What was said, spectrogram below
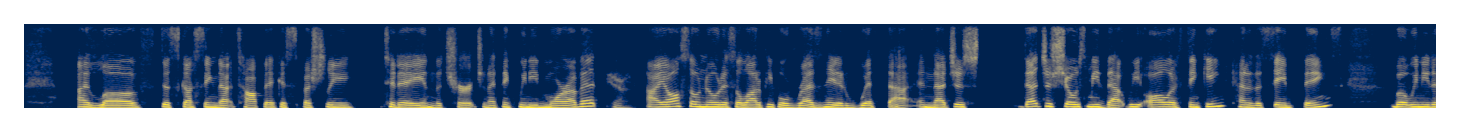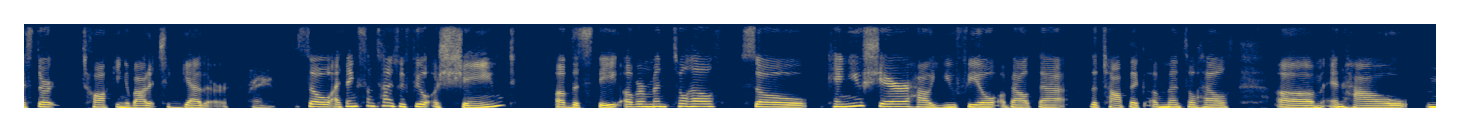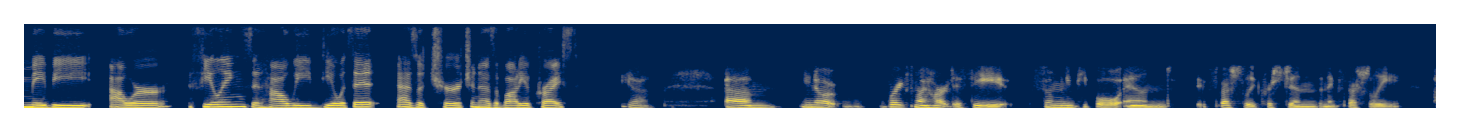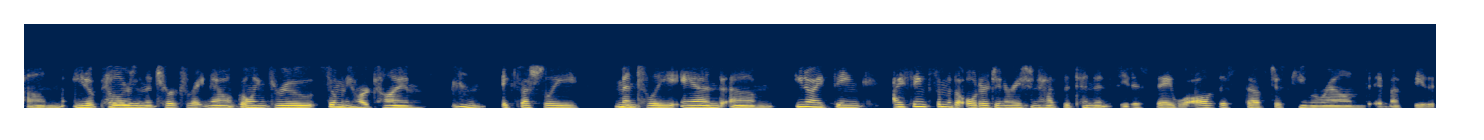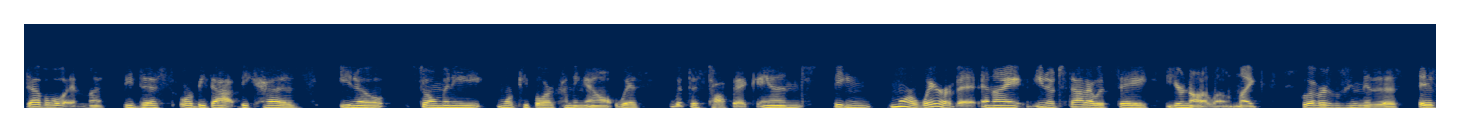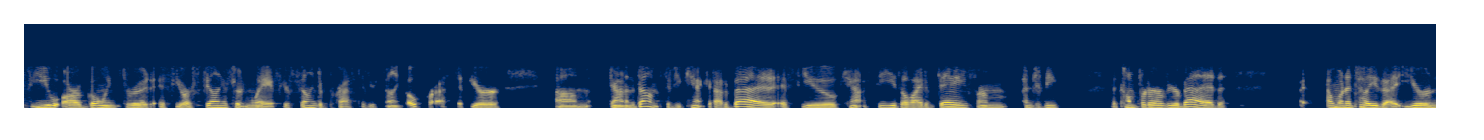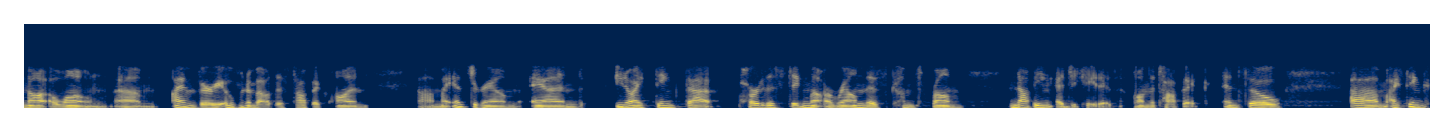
I love discussing that topic, especially today in the church. And I think we need more of it. Yeah. I also noticed a lot of people resonated with that. And that just, that just shows me that we all are thinking kind of the same things, but we need to start talking about it together. Right. So I think sometimes we feel ashamed of the state of our mental health. So, can you share how you feel about that, the topic of mental health, um, and how maybe our feelings and how we deal with it as a church and as a body of Christ? Yeah. Um, you know, it breaks my heart to see so many people, and especially Christians, and especially um, you know, pillars in the church right now going through so many hard times, especially mentally. And, um, you know, I think, I think some of the older generation has the tendency to say, well, all of this stuff just came around. It must be the devil. It must be this or be that because, you know, so many more people are coming out with, with this topic and being more aware of it. And I, you know, to that I would say you're not alone. Like whoever's listening to this, if you are going through it, if you're feeling a certain way, if you're feeling depressed, if you're feeling oppressed, if you're um, down in the dumps, if you can't get out of bed, if you can't see the light of day from underneath the comforter of your bed, I, want to tell you that you're not alone. Um, I am very open about this topic on uh, my Instagram, and you know, I think that part of the stigma around this comes from not being educated on the topic, and so um, I think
